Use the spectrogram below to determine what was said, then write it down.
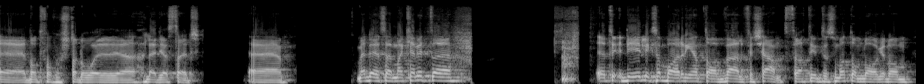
Eh, de två första då i eh, Legend Stage. Eh, men det är så här, man kan inte... Det är liksom bara rent av välförtjänt. För att det är inte som att de lagen de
